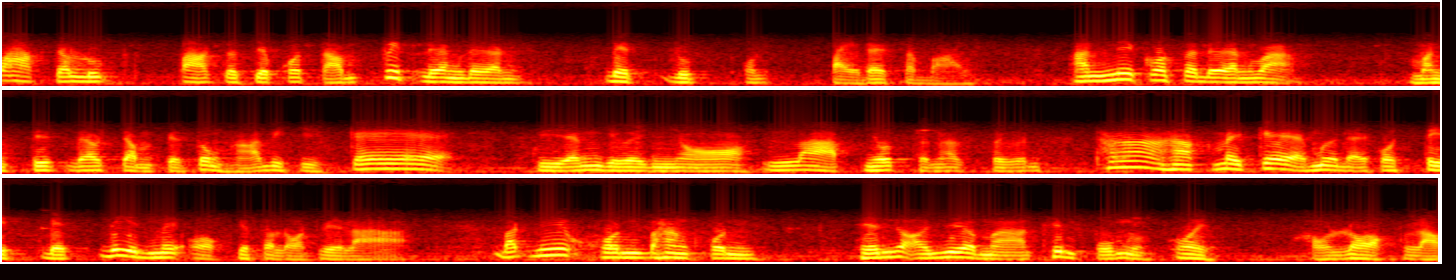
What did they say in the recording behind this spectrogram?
ปากจะหลุด ปากจะเจ็บก็ตามฟิตแรงแรงเด็ดหลุดไปได้สบาย อันนี้ก็แสดงว่ามันติดแล้วจำเป็นต้องหาวิธีแก้ เสียงเยยยอลาบยศสนาเสริญ ถ้าหากไม่แก้เมื่อใดก็ติดเบ็ดดิ้นไม่ออกอยู่ตลอดเวลา บัดนี้คนบางคนเห็นเอาเยื่อมาทิ่มปุ๋มหนูโอ้ย เขาหลอกเรา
